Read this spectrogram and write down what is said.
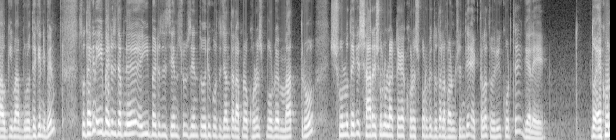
বাকি মাপগুলো দেখে নেবেন। সো দেখেন এই বাড়িটা যদি আপনি, এই বাড়িটা যদি সেম টু সেম তৈরি করতে চান, তাহলে আপনার খরচ পড়বে মাত্র ষোলো থেকে সাড়ে ষোলো লাখ টাকা খরচ পড়বে, দোতলা ফাউন্ডেশন দিয়ে একতলা তৈরি করতে গেলে। তো এখন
